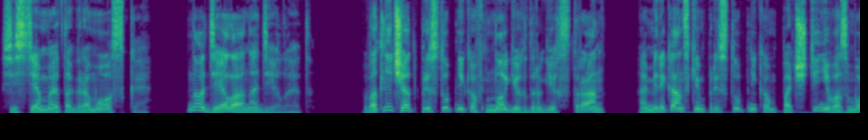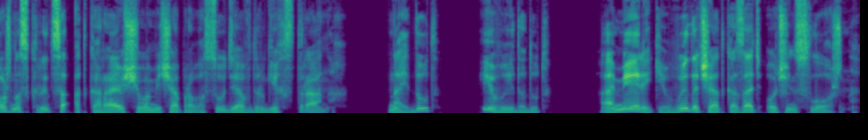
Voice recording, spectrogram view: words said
Система эта громоздкая, но дело она делает. В отличие от преступников многих других стран, американским преступникам почти невозможно скрыться от карающего меча правосудия в других странах. Найдут и выдадут. Америке в выдаче отказать очень сложно.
